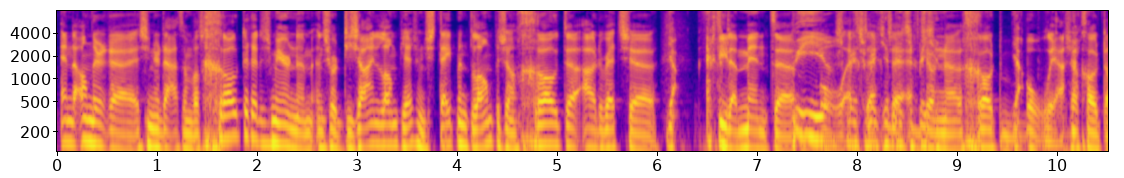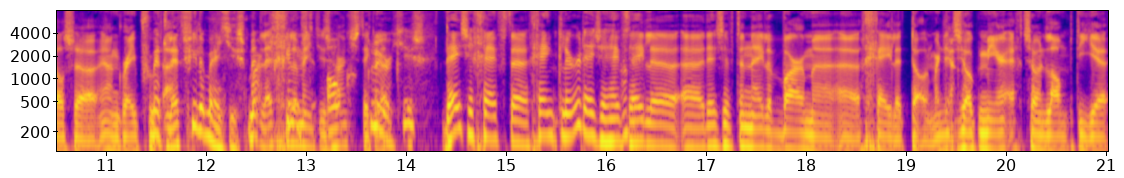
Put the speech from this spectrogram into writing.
En de andere eh, is inderdaad een wat grotere. Is meer een, een soort designlampje. Zo'n statementlamp. Zo'n grote ouderwetse filamentenbol. Echt, echt, echt zo'n eh, grote bol. Ja, zo groot als eh, een grapefruit. Met ledfilamentjes. Met ledfilamentjes, hartstikke leuk. kleurtjes. Deze geeft eh, geen kleur. Deze heeft, hele, deze heeft een hele warme gele toon. Maar dit is ook meer echt zo'n lamp die je.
